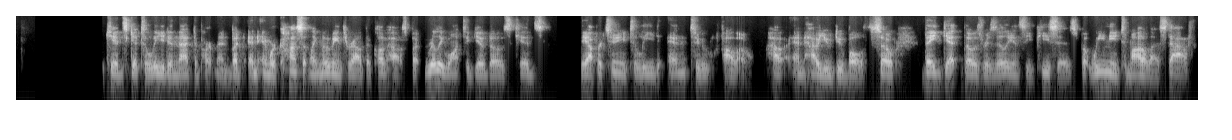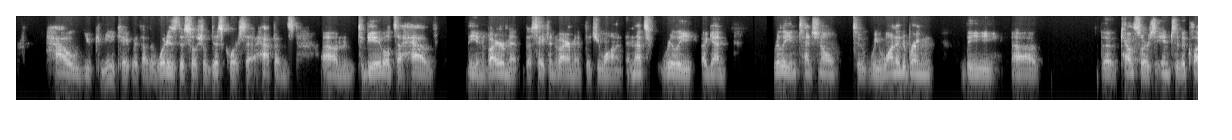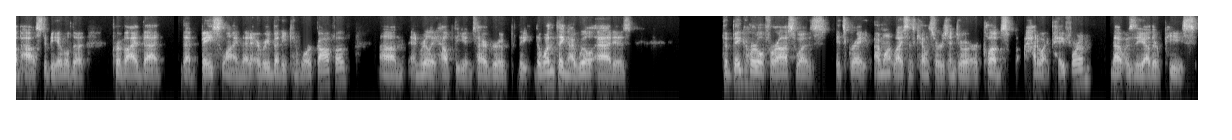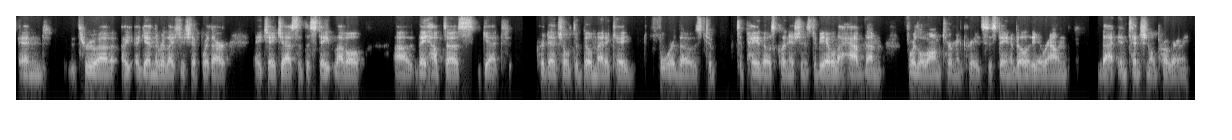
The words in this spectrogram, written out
kids get to lead in that department but and, and we're constantly moving throughout the clubhouse but really want to give those kids the opportunity to lead and to follow how and how you do both. So they get those resiliency pieces but we need to model as staff how you communicate with other what is the social discourse that happens um, to be able to have the environment the safe environment that you want. And that's really again really intentional to we wanted to bring the uh, the counselors into the clubhouse to be able to provide that that baseline that everybody can work off of um, and really help the entire group. The the one thing I will add is the big hurdle for us was it's great. I want licensed counselors into our clubs. How do I pay for them? That was the other piece. And through a, uh, a, again the relationship with our HHS at the state level, uh, they helped us get credentialed to bill Medicaid for those to to pay those clinicians to be able to have them for the long term and create sustainability around that intentional programming.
